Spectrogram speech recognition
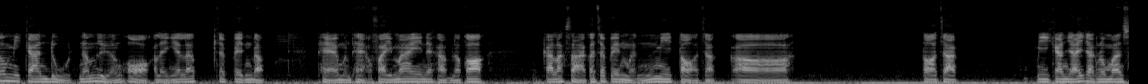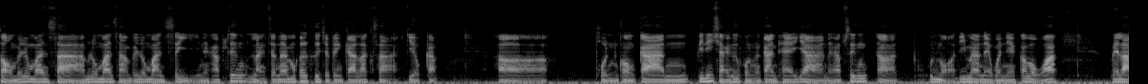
ต้องมีการดูดน้ำเหลืองออกอะไรเงี้ยแล้วจะเป็นแบบแผลเหมือนแผลไฟไหม้นะครับ แล้วก็การรักษาก็จะเป็นเหมือนมีต่อจากเอ่อต่อจากมีการย้ายจากโรงพยาบาลสองไปโรงพยาบาลสามโรงพยาบาลสามไปโรงพยาบาลสี่นะครับซึ่งหลังจากนั้นมันก็คือจะเป็นการรักษาเกี่ยวกับผลของการวินิจฉัยคือผลของการแพ้ยานะครับ ซึ่งคุณหมอที่มาในวันนี้ก็บอกว่า เวลา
